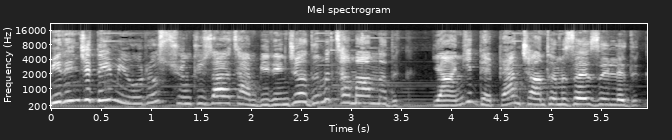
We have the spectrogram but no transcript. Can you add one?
Birinci demiyoruz çünkü zaten birinci adımı tamamladık. Yani deprem çantamızı hazırladık.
